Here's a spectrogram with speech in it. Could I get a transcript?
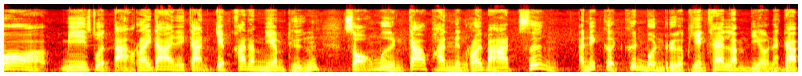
ก็มีส่วนต่างรายได้ในการเก็บค่าธรรมเนียมถึง 29,100 บาท ซึ่งอันนี้เกิดขึ้นบนเรือเพียงแค่ลำเดียวนะครับ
